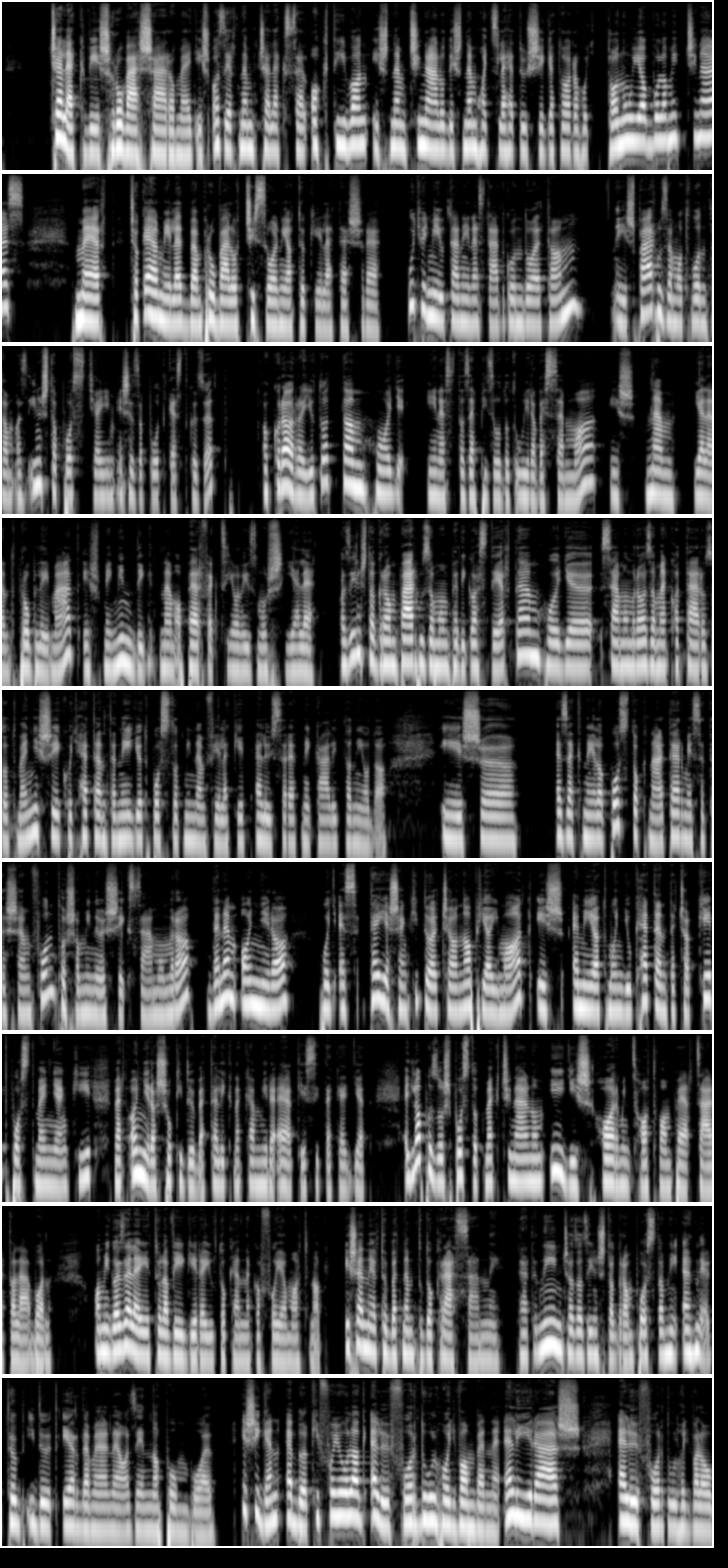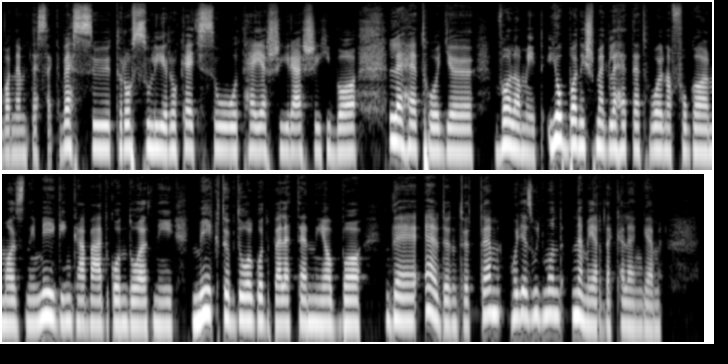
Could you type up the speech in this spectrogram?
cselekvés rovására megy, és azért nem cselekszel aktívan, és nem csinálod, és nem hagysz lehetőséget arra, hogy tanulj abból, amit csinálsz, mert csak elméletben próbálod csiszolni a tökéletesre. Úgyhogy miután én ezt átgondoltam, és párhuzamot vontam az Insta posztjaim és ez a podcast között, akkor arra jutottam, hogy én ezt az epizódot újra veszem ma, és nem jelent problémát, és még mindig nem a perfekcionizmus jele. Az Instagram párhuzamon pedig azt értem, hogy számomra az a meghatározott mennyiség, hogy hetente négy-öt posztot mindenféleképp elő szeretnék állítani oda. És ezeknél a posztoknál természetesen fontos a minőség számomra, de nem annyira, hogy ez teljesen kitöltse a napjaimat, és emiatt mondjuk hetente csak két poszt menjen ki, mert annyira sok időbe telik nekem, mire elkészítek egyet. Egy lapozós posztot megcsinálnom így is 30-60 perc általában, amíg az elejétől a végére jutok ennek a folyamatnak. És ennél többet nem tudok rászánni. Tehát nincs az az Instagram poszt, ami ennél több időt érdemelne az én napomból. És igen, ebből kifolyólag előfordul, hogy van benne elírás, előfordul, hogy valahova nem teszek veszőt, rosszul írok egy szót, helyesírási hiba, lehet, hogy valamit jobban is meg lehetett volna fogalmazni, még inkább átgondolni, még több dolgot beletenni abba, de eldöntöttem, hogy ez úgymond nem érdekel engem.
